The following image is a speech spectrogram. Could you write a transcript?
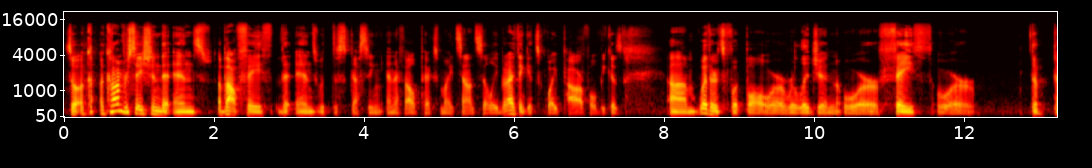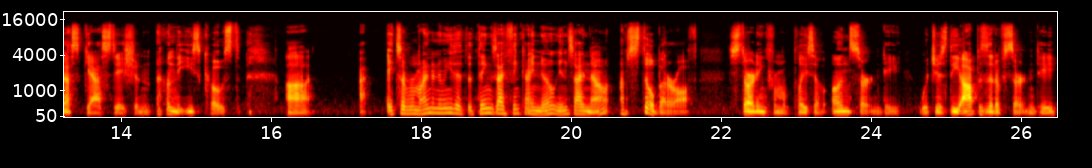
So a, a conversation that ends about faith that ends with discussing NFL picks might sound silly, but I think it's quite powerful because um, whether it's football or religion or faith or the best gas station on the East Coast, uh, it's a reminder to me that the things I think I know inside and out, I'm still better off starting from a place of uncertainty, which is the opposite of certainty,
